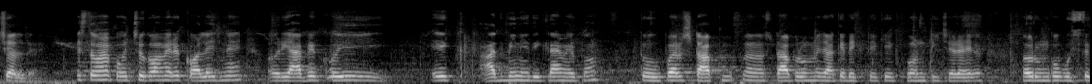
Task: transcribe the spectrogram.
चलते हैं। इस तो मैं पहुँच चुका हूँ मेरे कॉलेज में और यहाँ पे कोई एक आदमी नहीं दिख रहा है मेरे को। तो ऊपर स्टाफ स्टाफ रूम में जाके देखते कि कौन टीचर है और उनको पूछते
